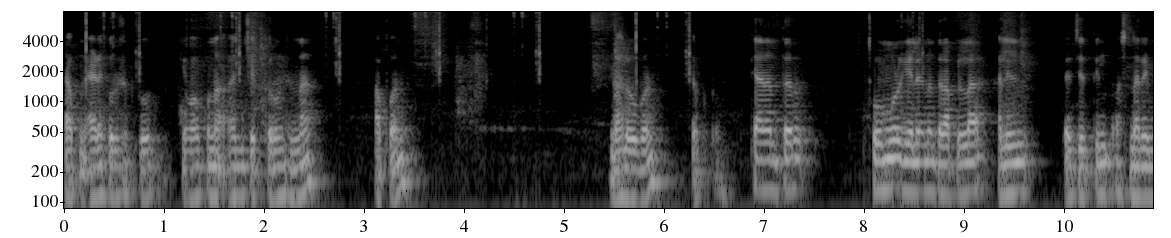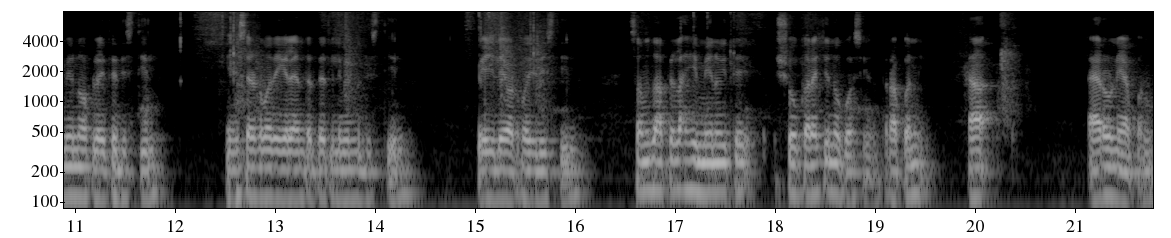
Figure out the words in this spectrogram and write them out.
हे आपण ॲड करू शकतो. किंवा पुन्हा अनचेक करून ह्यांना आपण घालवू पण शकतो. त्यानंतर होमवर गेल्यानंतर आपल्याला खालील त्याच्यातील असणारे मेनू आपल्याला इथे दिसतील. इन्सर्टमध्ये गेल्यानंतर त्यातले मेनू दिसतील. पेज लेआउटमध्ये दिसतील. समजा आपल्याला हे मेनू इथे शो करायचे नको असेल तर आपण ह्या ॲरोने आपण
